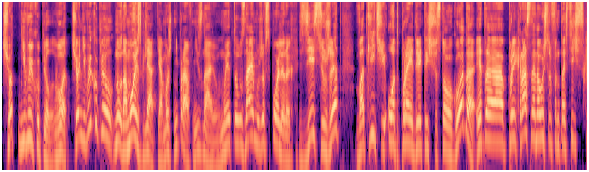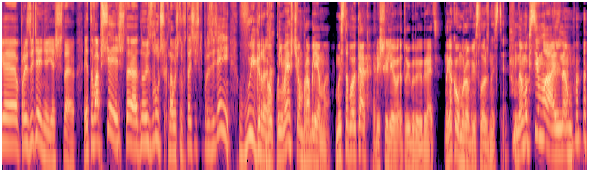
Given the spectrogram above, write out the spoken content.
что-то не выкупил. Вот, что не выкупил, ну, на мой взгляд, я, может, не прав, не знаю. Мы это узнаем уже в спойлерах. Здесь сюжет, в отличие от Prey 2006 года, это прекрасное научно-фантастическое произведение, я считаю. Это вообще, я считаю, одно из лучших научно-фантастических произведений в играх. Но понимаешь, в чем проблема? Мы с тобой как решили эту игру играть? На каком уровне сложности? На максимальном.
